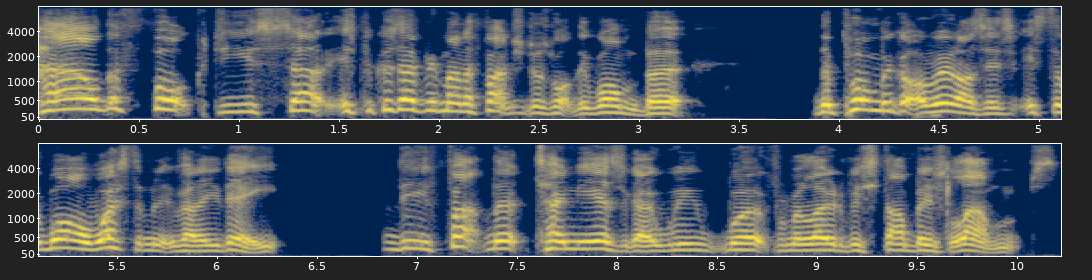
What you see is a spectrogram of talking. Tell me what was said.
how the fuck do you sell? It's because every manufacturer does what they want, but the problem we've got to realise is it's the Wild West of LED. The fact that 10 years ago we worked from a load of established lamps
